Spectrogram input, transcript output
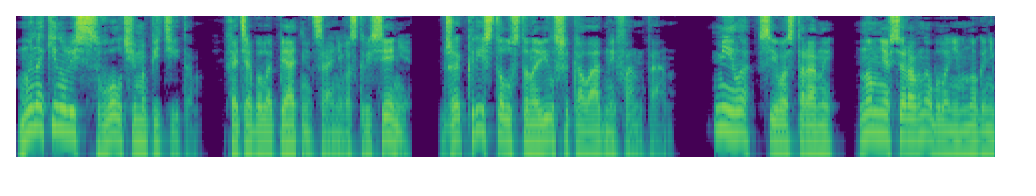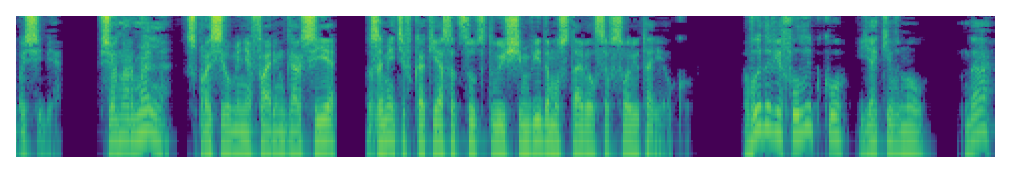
мы накинулись с волчьим аппетитом. Хотя была пятница, а не воскресенье, Джек Кристал установил шоколадный фонтан. Мило с его стороны, но мне все равно было немного не по себе. «Все нормально?» — спросил меня Фарин Гарсия, заметив, как я с отсутствующим видом уставился в свою тарелку. Выдавив улыбку, я кивнул. Да,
